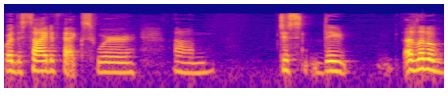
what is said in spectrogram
or the side effects were um, just they a little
